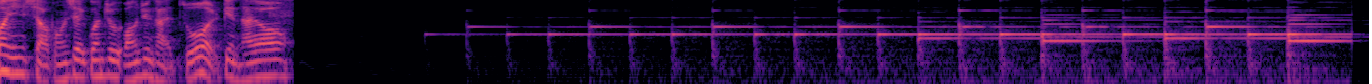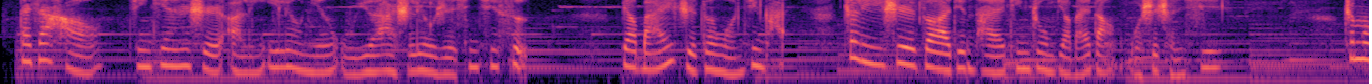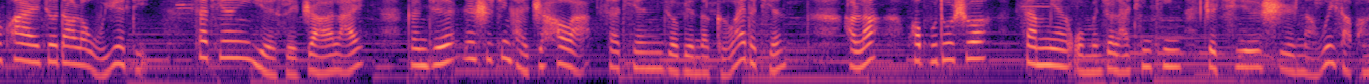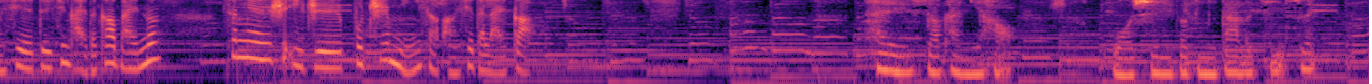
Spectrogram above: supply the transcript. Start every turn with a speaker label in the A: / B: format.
A: 欢迎小螃蟹关注王俊凯左耳电台哦。
B: 大家好，今天是二零一六年五月二十六日，星期四。表白只赠王俊凯，这里是左耳电台听众表白党，我是晨曦。这么快就到了五月底，夏天也随之而来，感觉认识俊凯之后啊，夏天就变得格外的甜。好了，话不多说，下面我们就来听听这期是哪位小螃蟹对俊凯的告白呢？下面是一只不知名小螃蟹的来稿。
C: 嘿，小凯你好，我是一个比你大了几岁，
